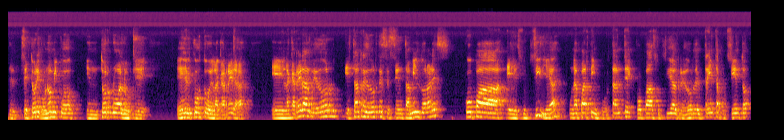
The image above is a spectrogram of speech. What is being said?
del, sector económico en torno a lo que es el costo de la carrera. Eh, la carrera alrededor, está alrededor de 60 mil dólares. Copa eh, subsidia una parte importante, Copa subsidia alrededor del 30%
